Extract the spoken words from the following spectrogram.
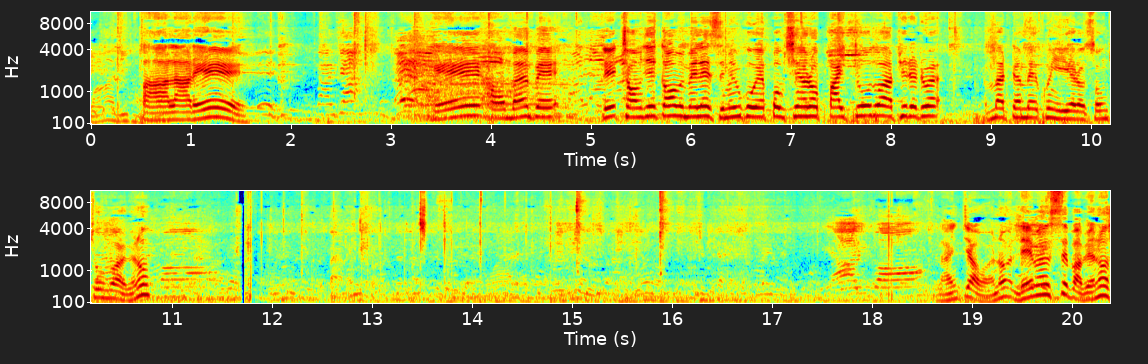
ပေါ်မှာဒီပါလာတယ်ကဲအောင်မန်းပဲလေးချောင်ချင်းကောင်းပေမဲ့လည်းဇမင်းကိုရဲ့ပုတ်ချင်းကတော့ပိုက်တိုးသွားဖြစ်တဲ့အတွက်အမှတ်တမဲ့အခွင့်အရေးကတော့ဆုံးချုံသွားပြီဗျာနော် ရာယူပါ လိုင်းကြောက်ပါနော်11စစ်ပါဗျာနော်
